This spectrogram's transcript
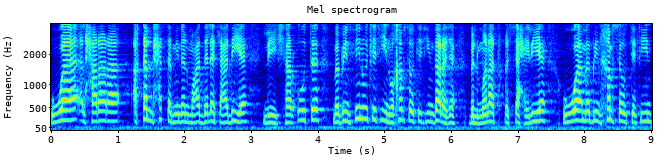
والحرارة أقل حتى من المعدلات العادية لشهر أوت ما بين 32 و 35 درجة بالمناطق الساحلية وما بين 35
